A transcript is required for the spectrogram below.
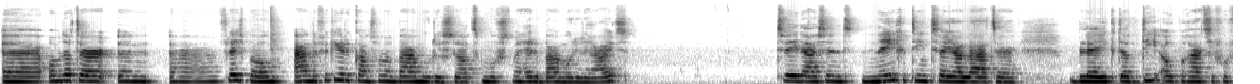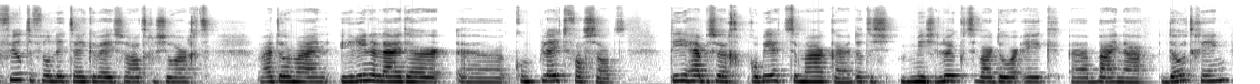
Uh, omdat er een uh, vleesboom aan de verkeerde kant van mijn baarmoeder zat, moest mijn hele baarmoeder eruit. 2019, twee jaar later, bleek dat die operatie voor veel te veel littekenweefsel had gezorgd. Waardoor mijn urineleider uh, compleet vast zat. Die hebben ze geprobeerd te maken. Dat is mislukt, waardoor ik uh, bijna dood ging.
